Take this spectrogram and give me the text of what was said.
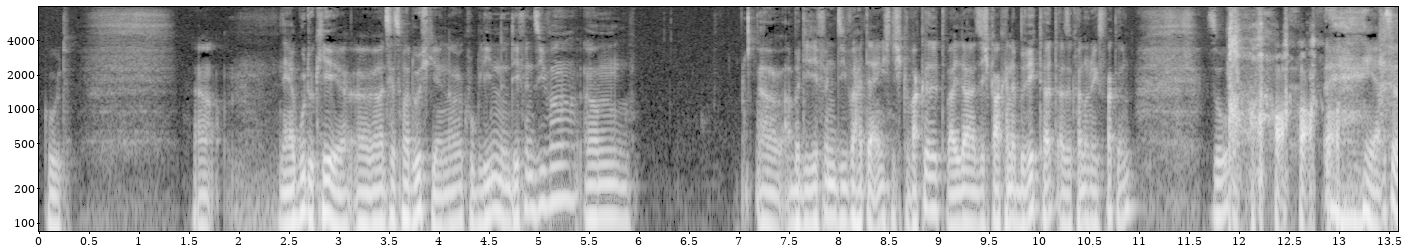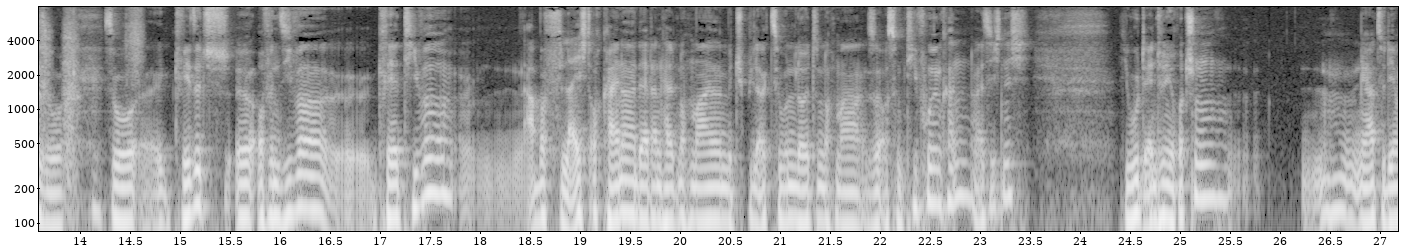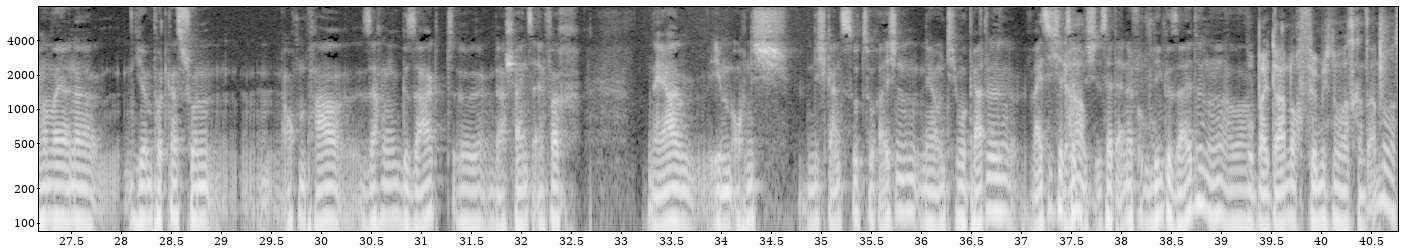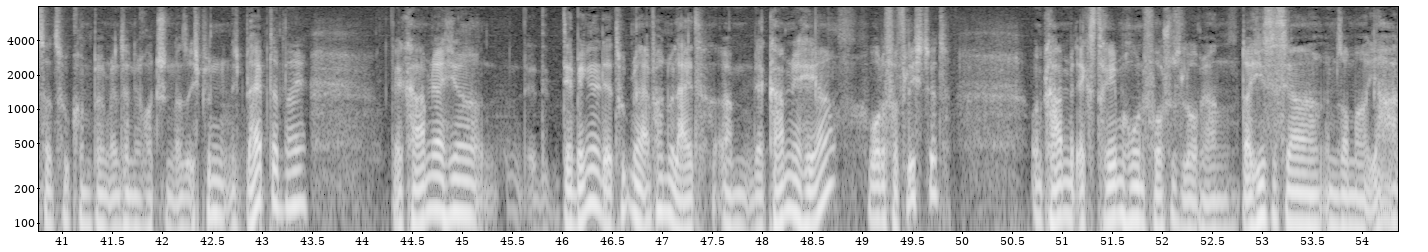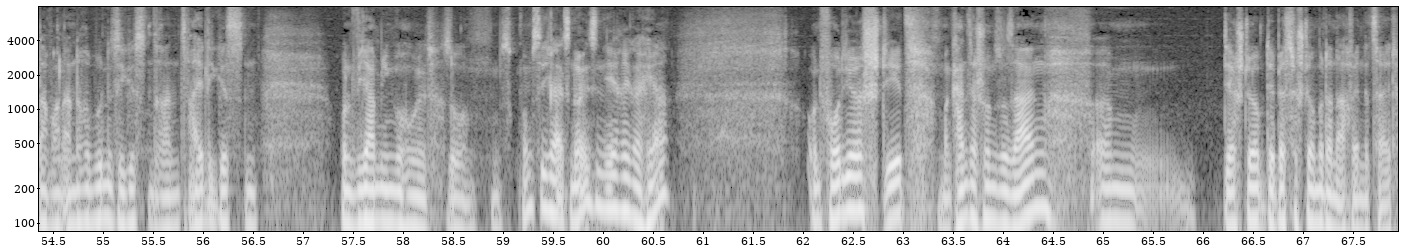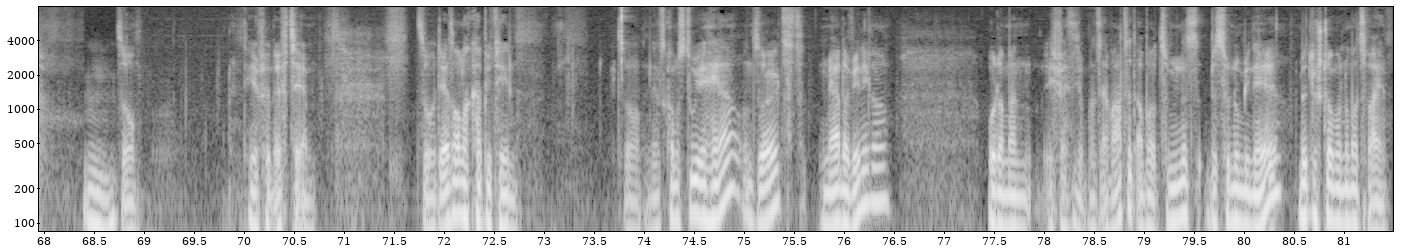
gut. Ja. Naja, gut, okay. Äh, wenn wir jetzt mal durchgehen. Ne? Kuglin in Defensive. Ähm, äh, aber die Defensive hat ja eigentlich nicht gewackelt, weil da sich gar keiner bewegt hat, also kann doch nichts wackeln. So. ja, ist ja so. So, äh, Quesic, äh, offensiver, äh, kreativer, äh, aber vielleicht auch keiner, der dann halt nochmal mit Spielaktionen Leute nochmal so aus dem Tief holen kann, weiß ich nicht. Gut, Anthony Rutschen, ja, zudem haben wir ja der, hier im Podcast schon auch ein paar Sachen gesagt. Äh, da scheint es einfach, naja, eben auch nicht, nicht ganz so zu reichen. Ja, und Timo Pertl, weiß ich jetzt ja, halt nicht, ist halt einer für die linke Seite. Ne, aber wobei da noch für mich noch was ganz anderes dazu kommt beim Anthony Rotschen. Also ich bin, ich bleib dabei. Der kam ja hier, der Bengel, der tut mir einfach nur leid. Ähm, der kam hierher, wurde verpflichtet und kam mit extrem hohen Vorschusslorbeeren. Da hieß es ja im Sommer, ja, da waren andere Bundesligisten dran, Zweitligisten und wir haben ihn geholt. So, jetzt kommst du hier als 19-Jähriger her und vor dir steht, man kann es ja schon so sagen, ähm, der, Stürm, der beste Stürmer der Nachwendezeit. Mhm. So, hier für den FCM. So, der ist auch noch Kapitän. So, jetzt kommst du hierher und sollst mehr oder weniger oder man, ich weiß nicht, ob man es erwartet, aber zumindest bist du nominell Mittelstürmer Nummer zwei.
